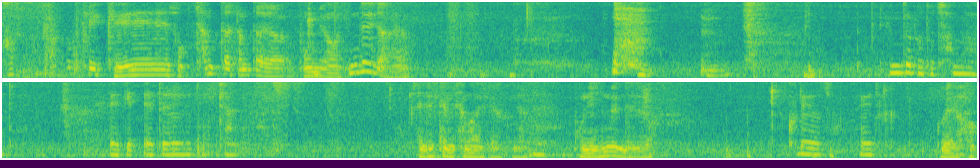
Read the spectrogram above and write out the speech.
봤어. 이렇게 계속 참다 참다 보면 힘들지 않아요? 힘들어도 참아야 돼. 애기, 애들 있잖아. 애들 때문에 참아야 돼요 그냥 본인 힘든데도요? 그래야죠. 애들 왜요?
